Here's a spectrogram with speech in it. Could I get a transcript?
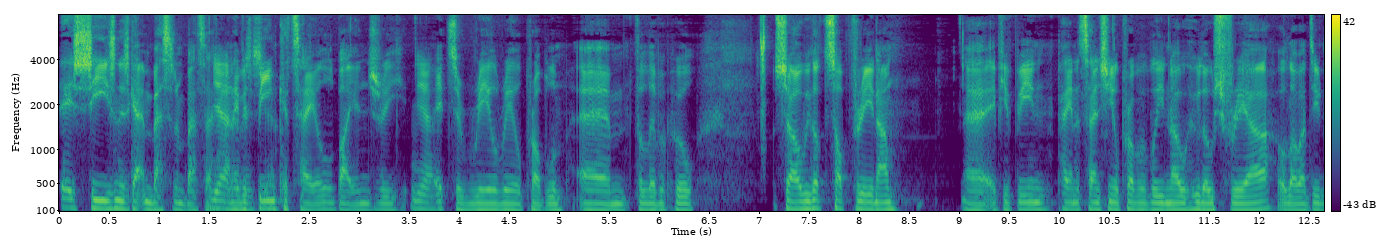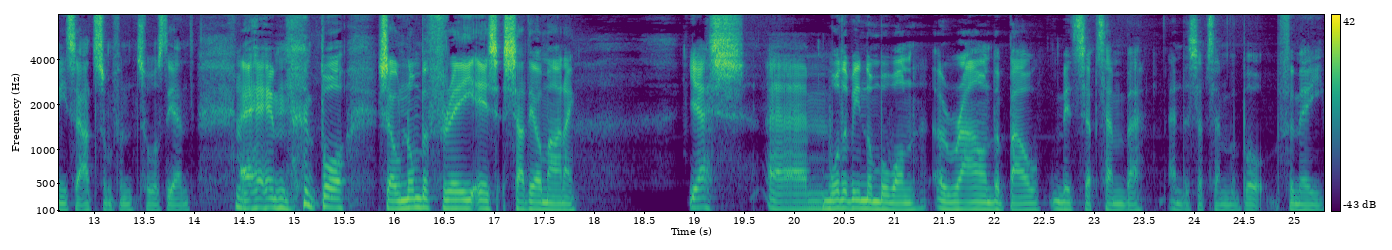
his season is getting better and better. Yeah, and if it it's being yeah. curtailed by injury, Yeah. it's a real, real problem um, for Liverpool. So we got the top three now. Uh, if you've been paying attention, you'll probably know who those three are. Although I do need to add something towards the end. Um, but so number three is Sadio Mane. Yes. Um, Would have been number one around about mid-September, end of September. But for me,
